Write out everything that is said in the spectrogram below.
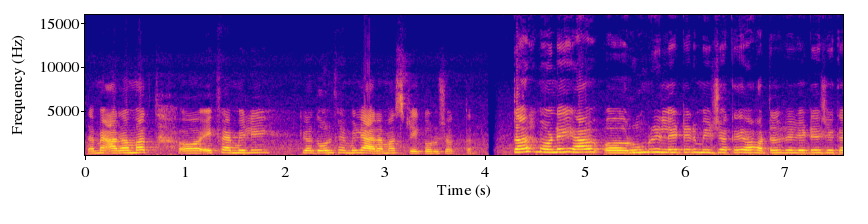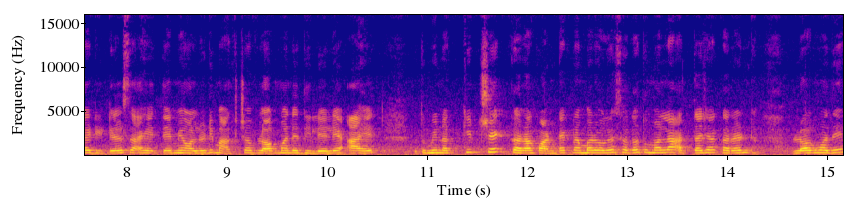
त्यामुळे आरामात एक फॅमिली किंवा दोन फॅमिली आरामात स्टे करू शकतात. तर म्हणे ह्या रूम रिलेटेड मी जे काही हॉटेल रिलेटेड जे काही डिटेल्स आहेत ते मी ऑलरेडी मागच्या ब्लॉगमध्ये दिलेले आहेत. तर तुम्ही नक्कीच चेक करा. कॉन्टॅक्ट नंबर वगैरे सगळं तुम्हाला आत्ताच्या करंट ब्लॉगमध्ये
